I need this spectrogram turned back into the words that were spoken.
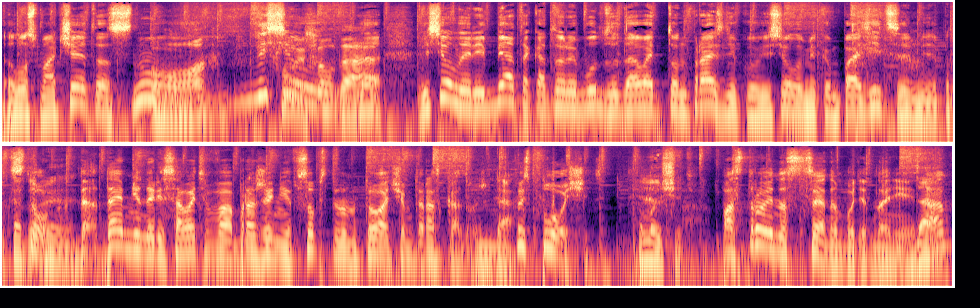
Лос Мачетос. Ну, О, веселые, слышал, да. веселые ребята, которые будут задавать тон празднику веселыми композициями, под Стоп, которые... да- дай мне нарисовать в воображении в собственном то, о чем ты рассказываешь. Да. То есть площадь. Площадь. Построена сцена будет на ней, да? Да.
